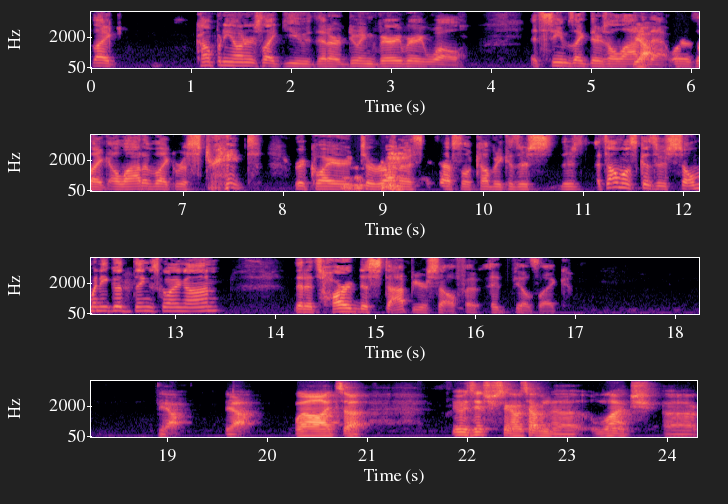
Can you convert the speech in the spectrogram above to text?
like company owners like you that are doing very very well it seems like there's a lot yeah. of that where it's like a lot of like restraint required to run a successful company because there's there's it's almost because there's so many good things going on that it's hard to stop yourself it, it feels like yeah yeah well it's uh it was interesting i was having a lunch uh,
